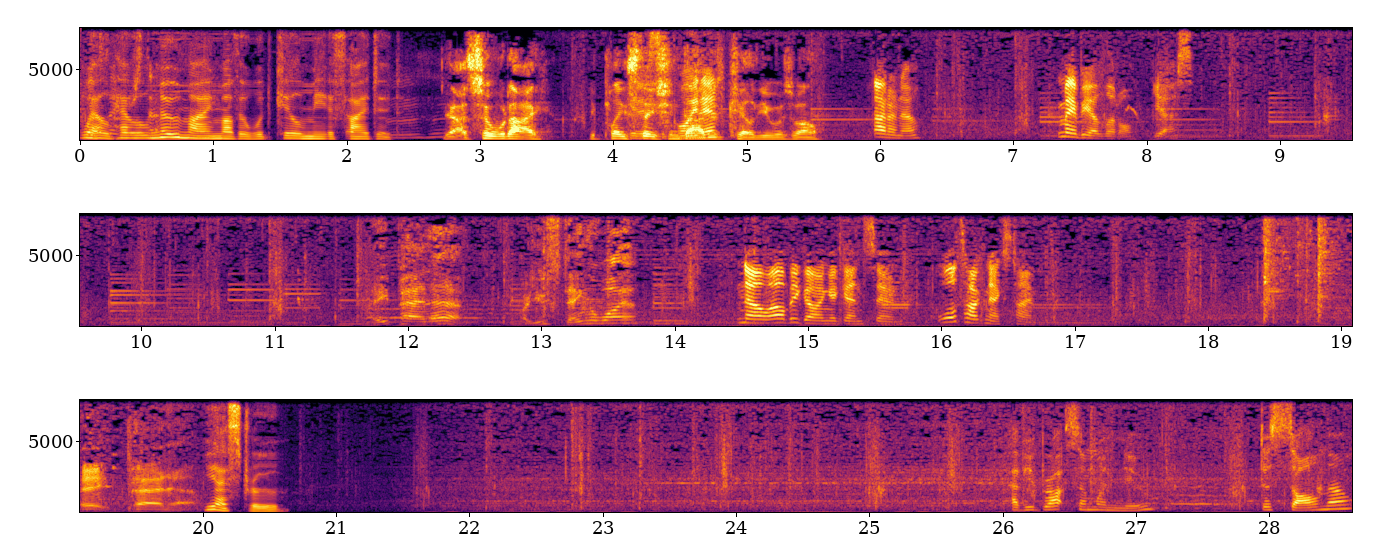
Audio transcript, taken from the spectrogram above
Well, hell no, my mother would kill me if I did. Mm-hmm. Yeah, so would I. Your PlayStation dad would kill you as well. I don't know. Maybe a little, yes. Hey, Panam, are you staying a while? No, I'll be going again soon. We'll talk next time. Hey, Panam. Yes, true. Have you brought someone new? Does Saul know?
